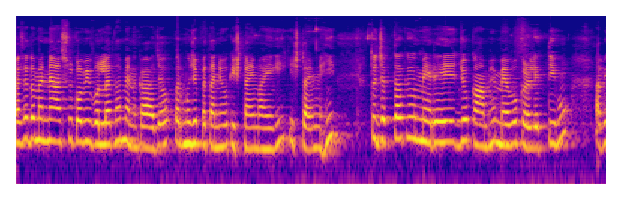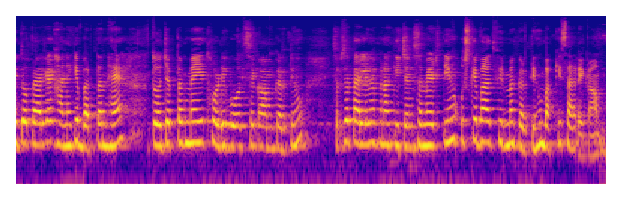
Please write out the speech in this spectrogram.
वैसे तो मैंने आशु को भी बोला था, मैंने कहा आ जाओ, पर मुझे पता नहीं वो किस टाइम आएगी, किस टाइम नहीं। तो जब तक मेरे जो काम है, मैं वो कर लेती हूँ। अभी दोपहर तो के खाने के बर्तन है तो जब तक मैं ये थोड़ी बहुत से काम करती हूँ, सबसे पहले मैं अपना किचन समेटती हूँ, उसके बाद फिर मैं करती हूँ बाकी सारे काम।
